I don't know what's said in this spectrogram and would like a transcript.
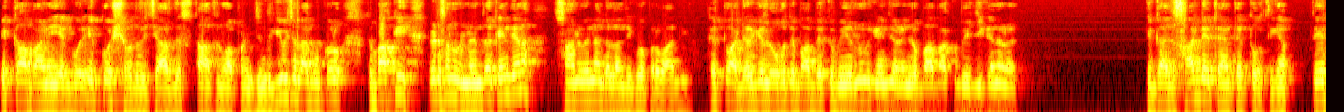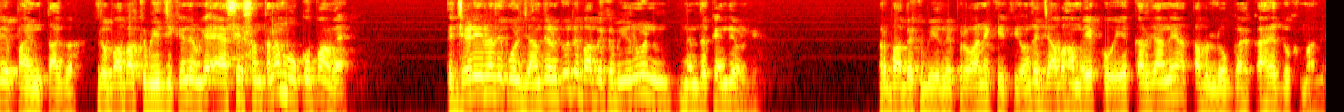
ਇੱਕਾ ਬਾਣੀ, ਇੱਕੋ ਇੱਕੋ ਸ਼ਬਦ ਵਿਚਾਰ ਦੇ ਸਿਧਾਂਤ ਨੂੰ ਆਪਣੀ ਜ਼ਿੰਦਗੀ ਵਿੱਚ ਲਾਗੂ ਕਰੋ। ਤੇ ਬਾਕੀ ਜਿਹੜੇ ਸਾਨੂੰ ਨਿੰਦਰ ਕਹਿੰਦੇ ਆ ਨਾ, ਸਾਨੂੰ ਇਹਨਾਂ ਗੱਲਾਂ ਦੀ ਕੋਈ ਪਰਵਾਹ ਨਹੀਂ। ਫਿਰ ਤੁਹਾਡੇ ਵਰਗੇ ਲੋਕ ਤੇ ਬਾਬੇ ਕਬੀਰ ਨੂੰ ਵੀ ਕਹਿੰਦੇ ਹੋਣੇ, ਜਦੋਂ ਬਾਬਾ ਕਬੀਰ ਜੀ ਕਹਿੰਦੇ ਹੋਣੇ ਕਿ ਗੱਜ ਸਾਢੇ ਤੈਂ ਤੇ ਧੋਤੀਆਂ, ਤੇਰੇ ਪੰਜ ਤੱਕ ਜਦੋਂ ਬਾਬਾ ਕਬੀਰ ਜੀ ਕਹਿੰਦੇ ਹੋਣਗੇ, ਐਸੇ ਸੰਤ ਨਾ ਮੋਕੋ ਭਾਵੇਂ। ਤੇ ਜਿਹੜੇ ਇਹਨਾਂ ਦੇ ਕੋਲ ਜਾਂਦੇ ਹੋਣਗੇ, ਉਹ ਤੇ ਬਾਬੇ ਕਬੀਰ ਨੂੰ ਨਿੰਦਕ ਕਹਿੰਦੇ ਹੋਣਗੇ। ਪਰ ਬਾਬੇ ਕਬੀਰ ਨੇ ਪ੍ਰਵਾਹ ਨਹੀਂ ਕੀਤੀ। ਉਹਨੇ ਜਦ ਹਮ ਇੱਕ ਇੱਕ ਕਰ ਜਾਂਦੇ ਆ ਤਬ ਲੋਗਾ ਕਹੇ ਦੁੱਖ ਮਾਨਿਆ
